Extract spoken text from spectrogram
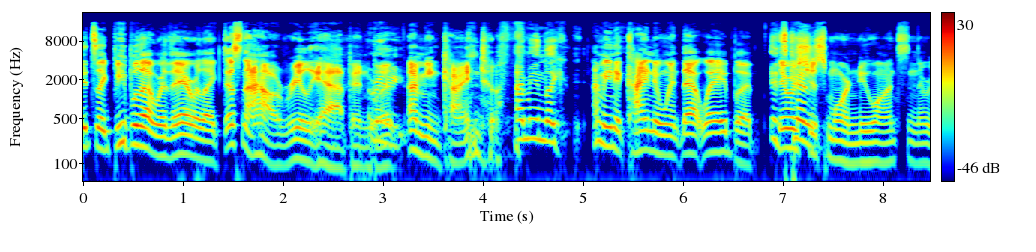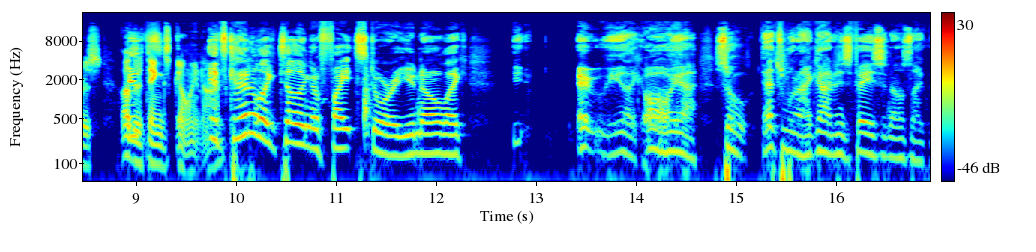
it's like people that were there were like, "That's not how it really happened," but mean- I mean, kind of. I mean, like I mean, it kind of went that way, but there was kinda- just more nuance and there was other things going on. It's kind of like telling a fight story, you know, like you're like, oh yeah, so that's when I got in his face, and I was like,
